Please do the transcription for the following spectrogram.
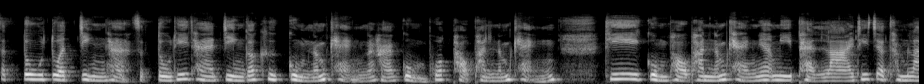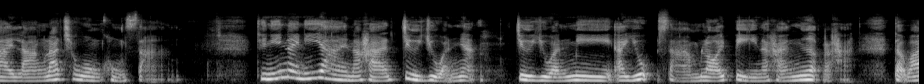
ศัตรูตัวจริงค่ะศัตรูที่แท้จริงก็คือกลุ่มน้ำแข็งนะคะ กลุ่มพวกเผ่าพันธุ์น้ำแข็ง ที่กลุ่มเผ่าพันธุ์น้ำแข็งเนี่ยมีแผนร้ายที่จะทำลายล้างราชวงศ์คงสาง ทีนี้ในนิยายนะคะ จือหยวนเนี่ยจือหยวนมีอายุ 300 ปีนะคะ เงือกอะค่ะ แต่ว่า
